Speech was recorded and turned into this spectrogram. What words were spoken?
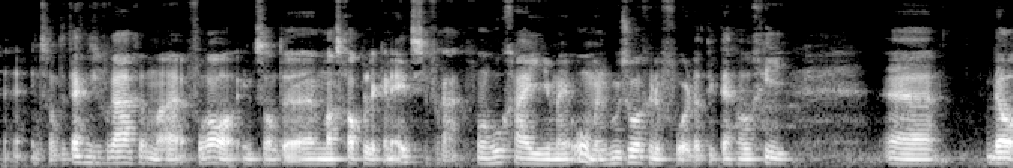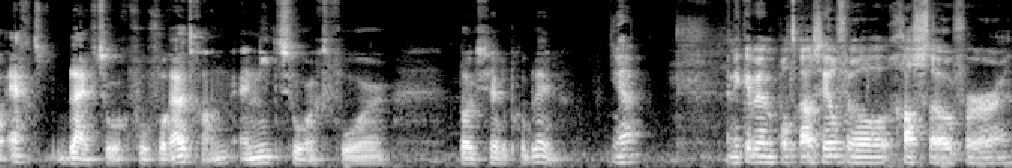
interessante technische vragen, maar vooral interessante maatschappelijke en ethische vragen. Van hoe ga je hiermee om en hoe zorg je ervoor dat die technologie wel echt blijft zorgen voor vooruitgang en niet zorgt voor potentiële problemen. Ja, en ik heb in mijn podcast heel veel gasten over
